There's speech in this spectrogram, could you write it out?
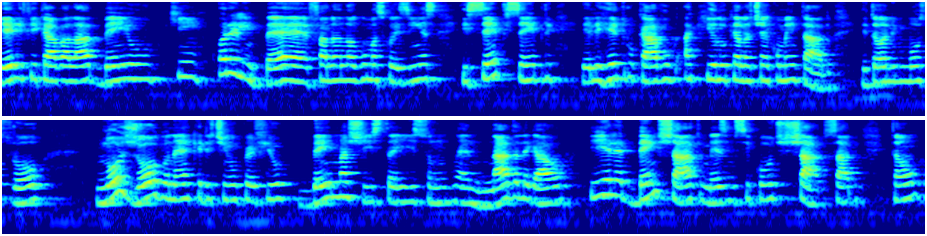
ele ficava lá bem o que orelha em pé, falando algumas coisinhas e sempre, sempre ele retrucava aquilo que ela tinha comentado. Então ele mostrou no jogo, né, que ele tinha um perfil bem machista e isso não é nada legal. E ele é bem chato mesmo, esse coach chato, sabe? Então,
